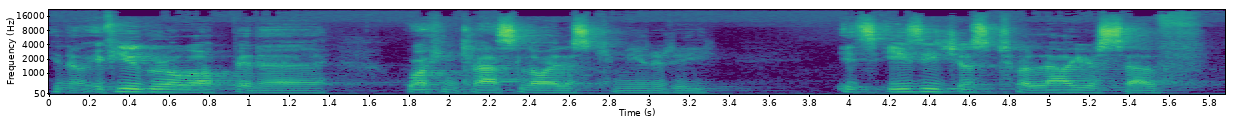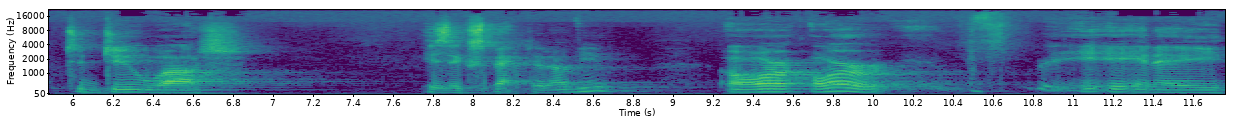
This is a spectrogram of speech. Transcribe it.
You know, if you grow up in a working class loyalist community, it's easy just to allow yourself to do what is expected of you, or or in a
